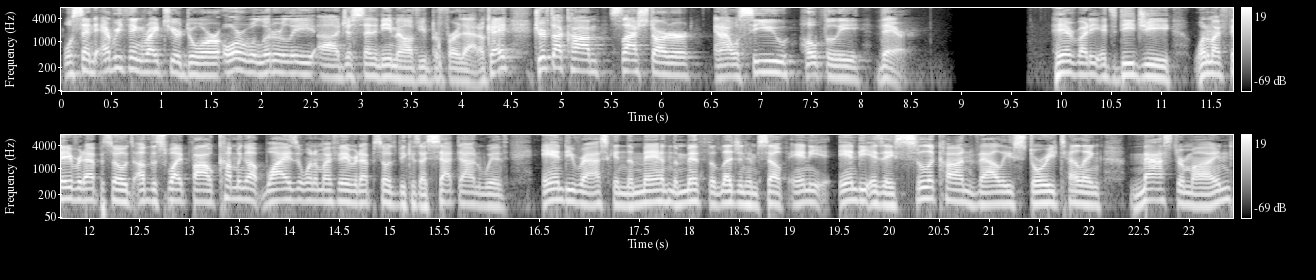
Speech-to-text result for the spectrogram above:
We'll send everything right to your door or we'll literally uh, just send an email if you prefer that. Okay. Drift.com slash starter, and I will see you hopefully there. Hey everybody, it's DG. One of my favorite episodes of the Swipe File coming up. Why is it one of my favorite episodes? Because I sat down with Andy Raskin, the man, the myth, the legend himself. Andy, Andy is a Silicon Valley storytelling mastermind.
